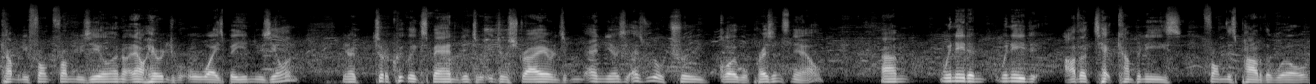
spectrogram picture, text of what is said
company from, from New Zealand, and our heritage will always be in New Zealand. You know, sort of quickly expanded into into Australia, and, and you know, has real true global presence now. Um, we need a, we need other tech companies from this part of the world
